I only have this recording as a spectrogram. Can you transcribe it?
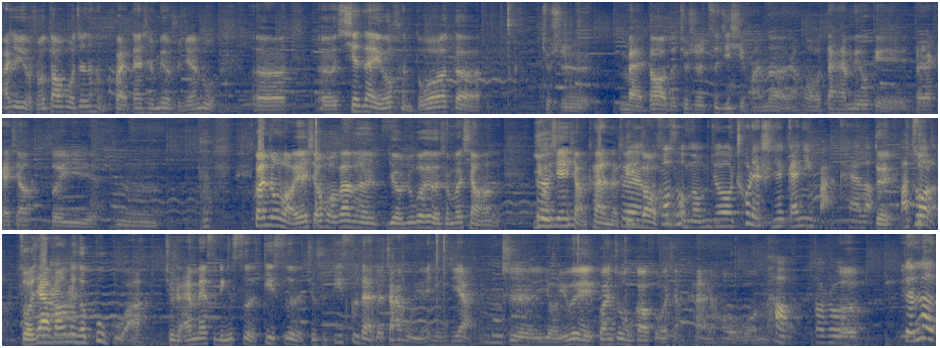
而且有时候到货真的很快，但是没有时间录。呃呃，现在有很多的，就是买到的，就是自己喜欢的，然后但还没有给大家开箱，所以嗯，观众老爷、小伙伴们有如果有什么想优先想看的可以，告诉我。告诉我们，我们就抽点时间赶紧把开了，对，把做了。左下方那个布谷啊，就是 MS 零四第四，就是第四代的扎古原型机啊，是有一位观众告诉我想看，然后我买。嗯好，到时候、呃，对乐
